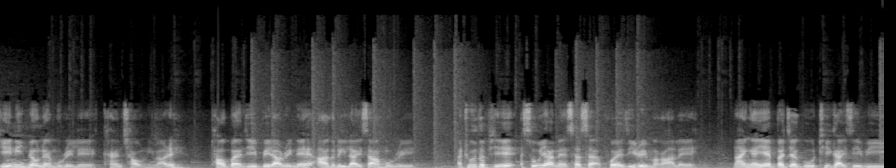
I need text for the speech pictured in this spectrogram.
ရင်းနှီးမြှုပ်နှံမှုတွေလည်းခန်းချောက်နေပါတယ်။ထောက်ပံ့ကြေးပေးတာတွေနဲ့အာဂတိလိုက်စားမှုတွေအထူးသဖြင့်အစိုးရနဲ့ဆက်ဆက်အဖွဲ့အစည်းတွေမှာကလည်းနိုင်ငံရဲ့ဘတ်ဂျက်ကိုထိခိုက်စေပြီး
